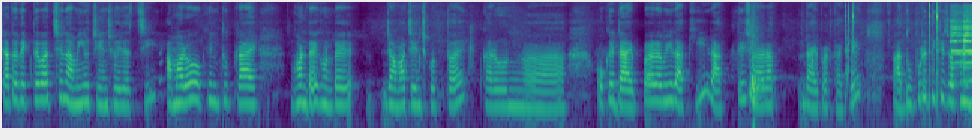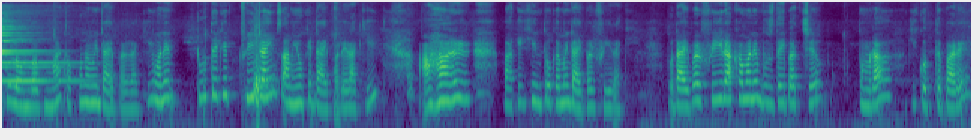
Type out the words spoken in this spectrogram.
সাথে দেখতে পাচ্ছেন আমিও চেঞ্জ হয়ে যাচ্ছি। আমারও কিন্তু প্রায় ঘন্টায় ঘন্টায় জামা চেঞ্জ করতে হয়। কারণ ওকে ডাইপার আমি রাখি। রাখতে সারা রাত ডাইপার থাকে। আর দুপুরের দিকে যখন একটু লম্বা ঘুমায়, তখন আমি ডাইপার রাখি। মানে টু থেকে থ্রি টাইমস আমি ওকে ডাইপারে রাখি। আর বাকি কিন্তু ওকে আমি ডাইপার ফ্রি রাখি। তো ডাইপার ফ্রি রাখা মানে বুঝতেই পারছ তোমরা কি করতে পারে?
